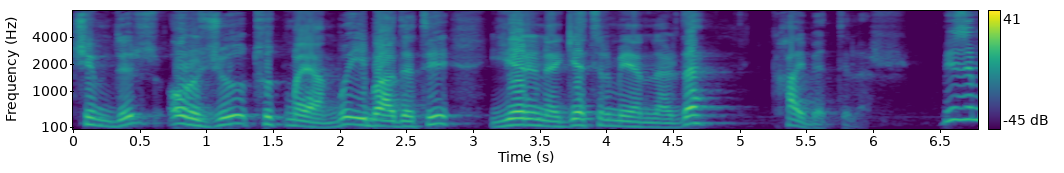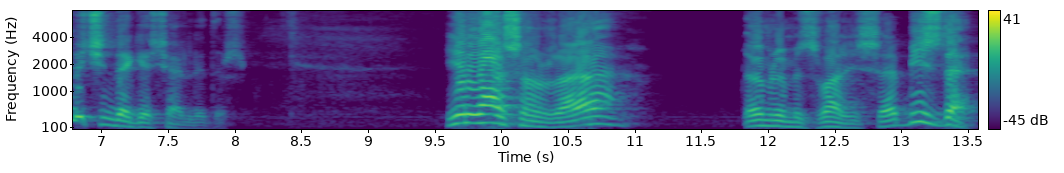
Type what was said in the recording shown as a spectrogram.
kimdir? Orucu tutmayan, bu ibadeti yerine getirmeyenler de kaybettiler. Bizim için de geçerlidir. Yıllar sonra ömrümüz var ise biz de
